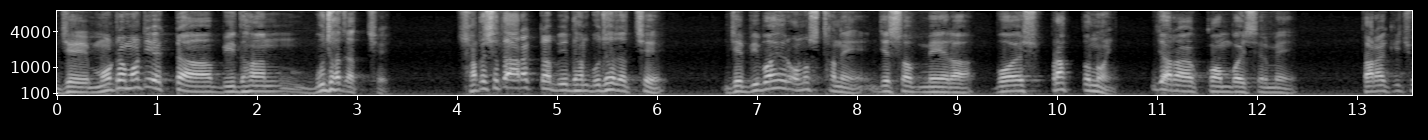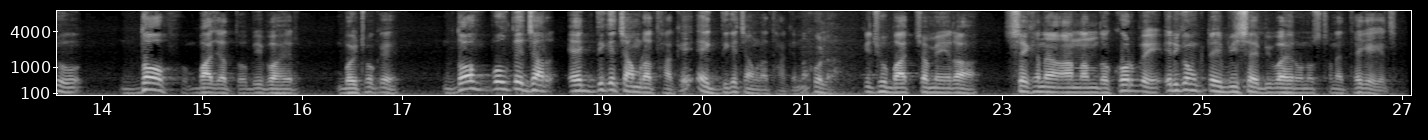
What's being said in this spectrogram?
যে মোটামুটি একটা বিধান বোঝা যাচ্ছে। সাথে সাথে আর একটা বিধান বোঝা যাচ্ছে যে বিবাহের অনুষ্ঠানে যেসব মেয়েরা বয়স প্রাপ্ত নয় যারা কম বয়সের মেয়ে তারা কিছু দফ বাজাতো বিবাহের বৈঠকে। দফ বলতে যার একদিকে চামড়া থাকে একদিকে চামড়া থাকে না। খোলা। কিছু বাচ্চা মেয়েরা সেখানে আনন্দ করবে এরকম একটা বিষয় বিবাহের অনুষ্ঠানে থেকে গেছে।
